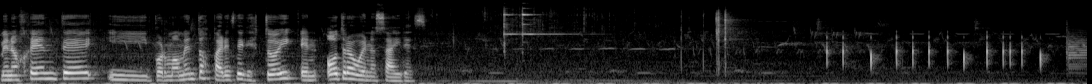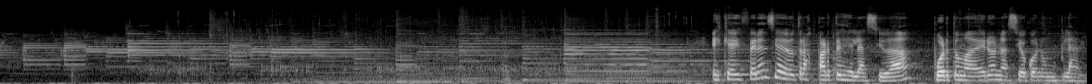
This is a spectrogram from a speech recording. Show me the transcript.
menos gente y por momentos parece que estoy en otra Buenos Aires. Es que a diferencia de otras partes de la ciudad, Puerto Madero nació con un plan.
